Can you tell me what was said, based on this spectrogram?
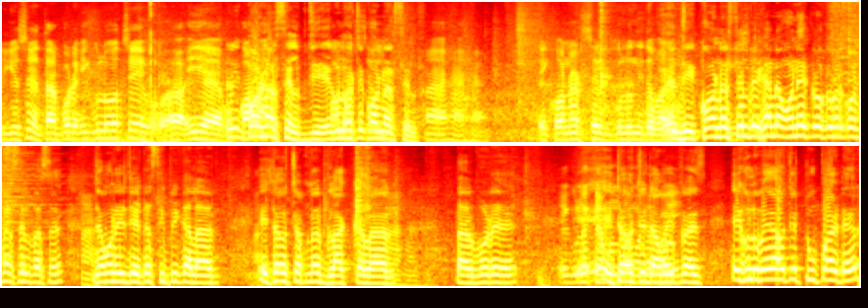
ঠিক আছে? তারপরে এগুলো হচ্ছে ইয়ে কর্নার সেলফ জি এগুলো হচ্ছে কর্নার সেলফ হ্যাঁ হ্যাঁ হ্যাঁ। এই কর্নার সেলফগুলো নিতে পারেন। জি কর্নার সেলফ এখানে অনেক রকমের কর্নার সেলফ আছে। যেমন এই যে এটা সিপি কালার এটা হচ্ছে আপনার ব্ল্যাক কালার তারপরে এগুলো এটা হচ্ছে ডাবল প্রাইস এগুলো ভাইয়া হচ্ছে টু পার্টের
